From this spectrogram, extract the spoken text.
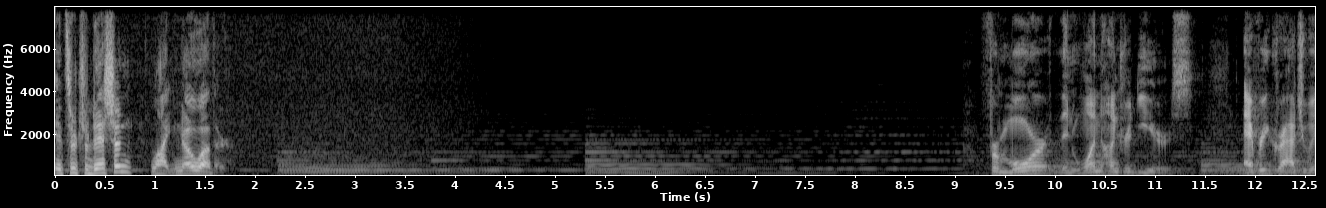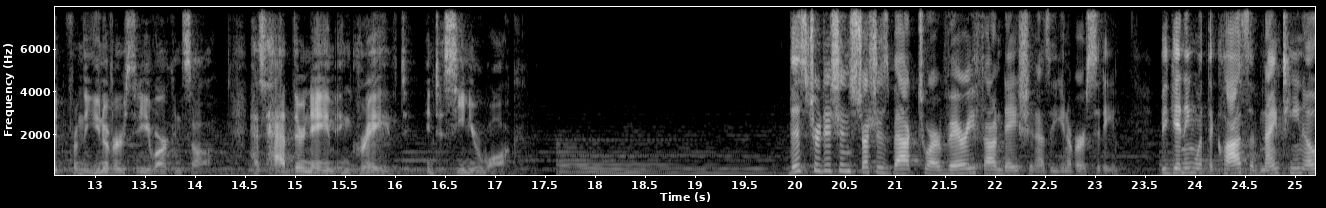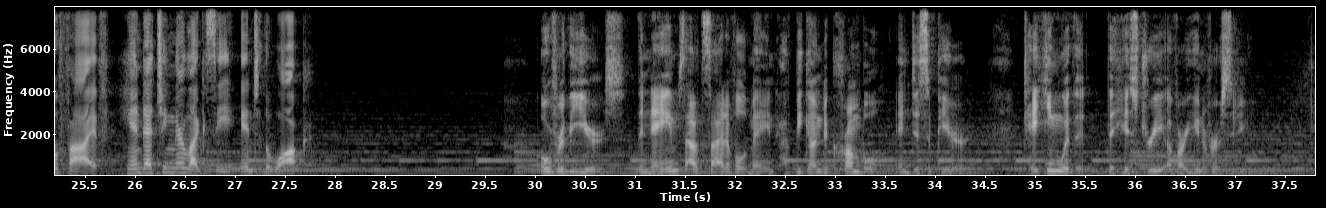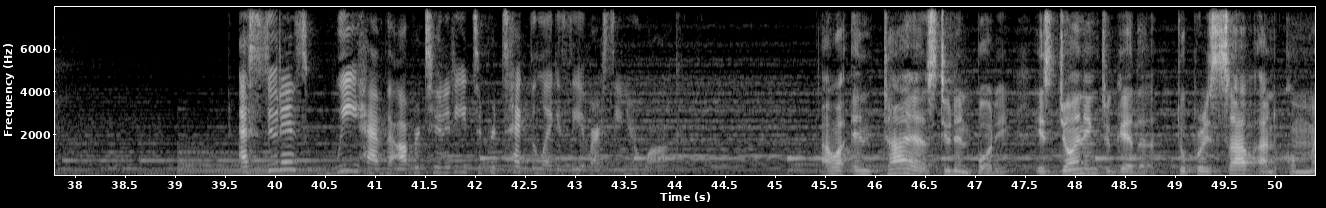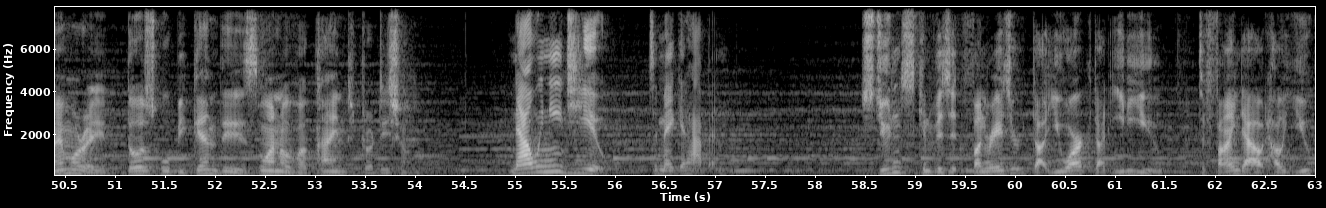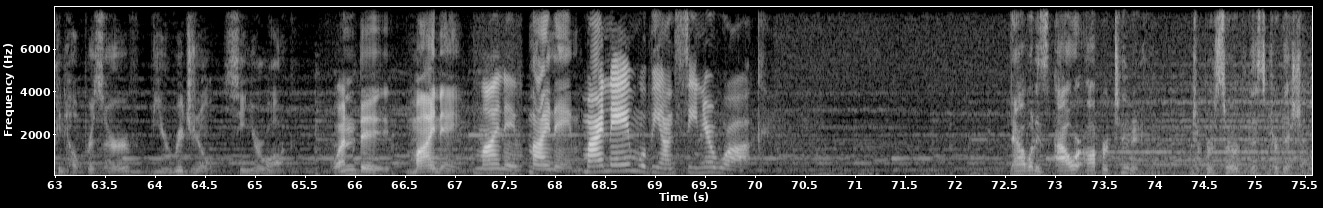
It's a tradition like no other. For more than 100 years, every graduate from the University of Arkansas has had their name engraved into Senior Walk. This tradition stretches back to our very foundation as a university, beginning with the class of 1905, hand-etching their legacy into the walk. Over the years, the names outside of Old Main have begun to crumble and disappear, taking with it the history of our university. As students, we have the opportunity to protect the legacy of our senior walk. Our entire student body is joining together to preserve and commemorate those who began this one-of-a-kind tradition. Now we need you to make it happen. Students can visit fundraiser.uark.edu to find out how you can help preserve the original Senior Walk. One day, My name My name. My name. My name will be on senior walk. Now it is our opportunity to preserve this tradition.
